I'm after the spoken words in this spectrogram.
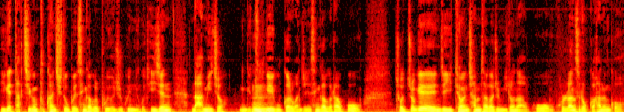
이게 딱 지금 북한 지도부의 생각을 보여주고 있는 거죠. 이젠 남이죠. 이게 두 음. 개의 음. 국가를 완전히 생각을 하고 저쪽에 이제 이태원 참사가 좀 일어나고 혼란스럽고 하는 거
